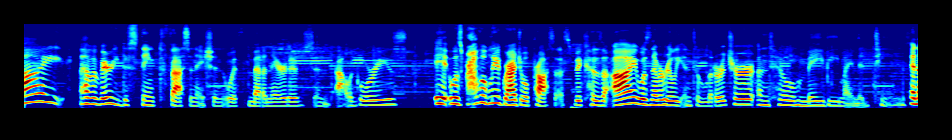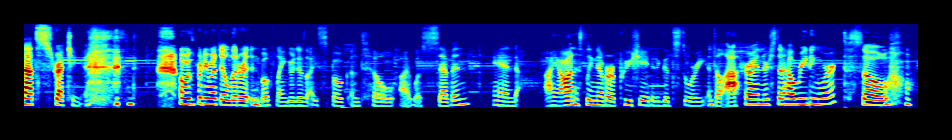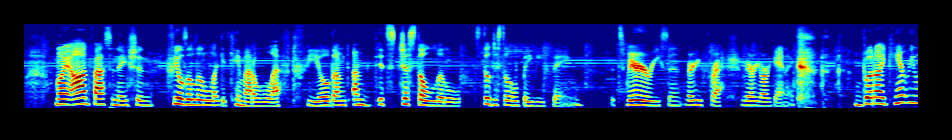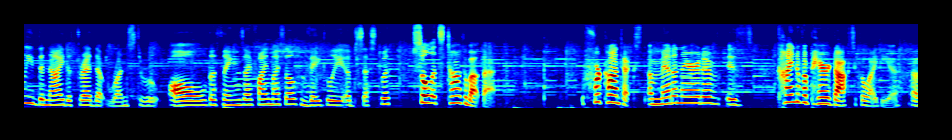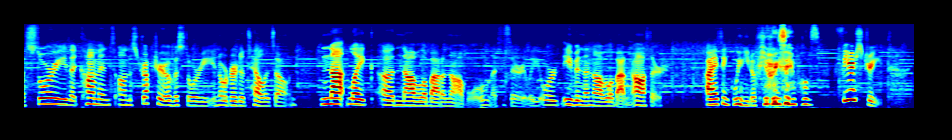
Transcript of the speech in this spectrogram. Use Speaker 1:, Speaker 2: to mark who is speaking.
Speaker 1: I have a very distinct fascination with meta narratives and allegories. It was probably a gradual process because I was never really into literature until maybe my mid teens. And that's stretching it. I was pretty much illiterate in both languages I spoke until I was seven, and I honestly never appreciated a good story until after I understood how reading worked, so my odd fascination feels a little like it came out of left field. I'm I'm it's just a little still just a little baby thing. It's very recent, very fresh, very organic. but I can't really deny the thread that runs through all the things I find myself vaguely obsessed with. So let's talk about that. For context, a meta narrative is kind of a paradoxical idea, a story that comments on the structure of a story in order to tell its own. Not like a novel about a novel, necessarily, or even a novel about an author. I think we need a few examples. Fear Street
